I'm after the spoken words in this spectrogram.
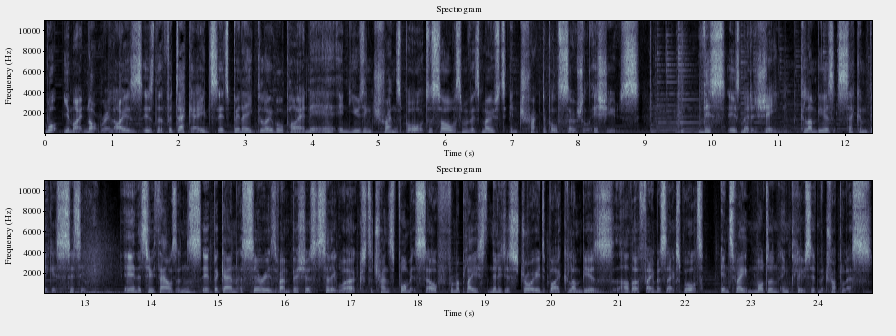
What you might not realise is that for decades it's been a global pioneer in using transport to solve some of its most intractable social issues. This is Medellin, Colombia's second biggest city. In the 2000s, it began a series of ambitious civic works to transform itself from a place nearly destroyed by Colombia's other famous export into a modern, inclusive metropolis.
